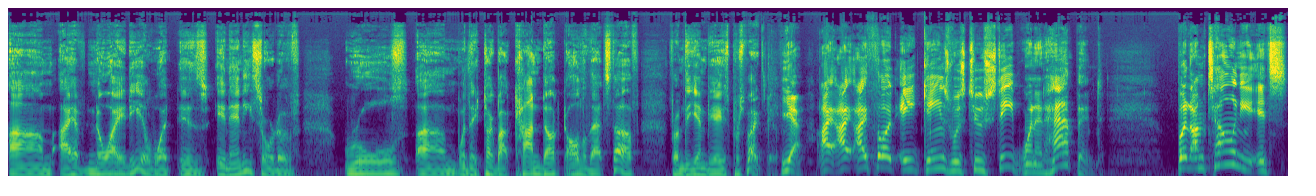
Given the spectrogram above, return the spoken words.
Um, I have no idea what is in any sort of rules um, when they talk about conduct, all of that stuff from the NBA's perspective. Yeah, I, I, I thought eight games was too steep when it happened, but I'm telling you, it's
